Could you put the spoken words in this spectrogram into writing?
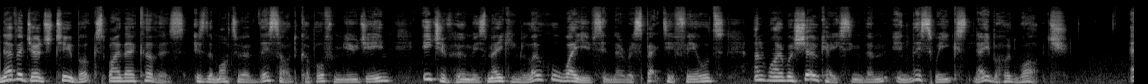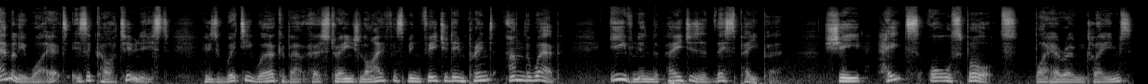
Never judge two books by their covers is the motto of this odd couple from Eugene, each of whom is making local waves in their respective fields, and why we're showcasing them in this week's Neighbourhood Watch. Emily Wyatt is a cartoonist whose witty work about her strange life has been featured in print and the web, even in the pages of this paper. She hates all sports, by her own claims,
